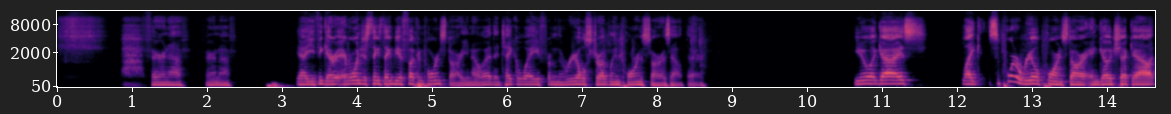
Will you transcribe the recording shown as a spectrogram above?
Fair enough. Fair enough. Yeah, you think everyone just thinks they can be a fucking porn star. You know what? They take away from the real struggling porn stars out there. You know what, guys? Like, support a real porn star and go check out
